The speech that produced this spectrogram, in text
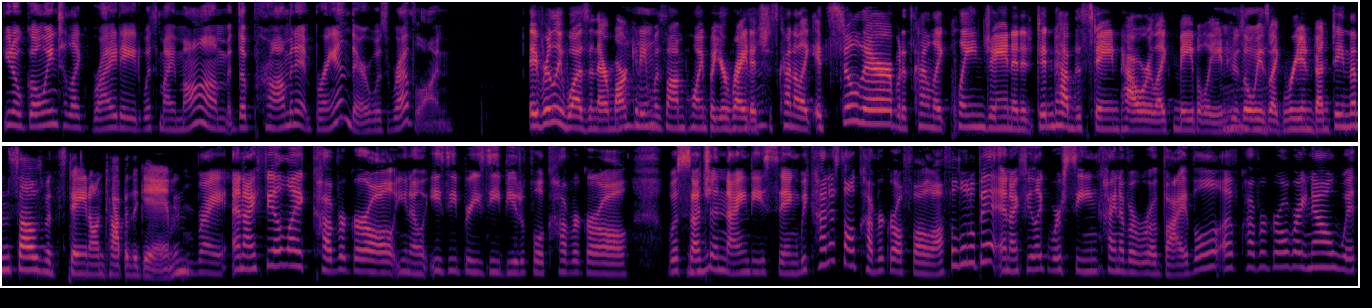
you know going to like Rite Aid with my mom, the prominent brand there was Revlon. It really was, and their marketing Mhm. was on point. But you're right; Mhm. it's just kind of like it's still there, but it's kind of like plain Jane, and it didn't have the staying power like Maybelline, who's Mhm. always like reinventing themselves but staying on top of the game. Right. And I feel like CoverGirl, you know, easy breezy, beautiful CoverGirl was such a 90s thing. We kind of saw CoverGirl fall off a little bit. And I feel like we're seeing kind of a revival of CoverGirl right now with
